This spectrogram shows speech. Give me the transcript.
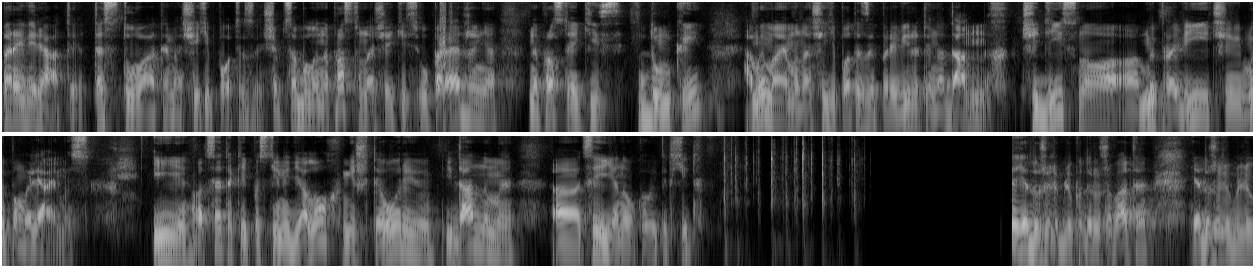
перевіряти, тестувати наші гіпотези, щоб це були не просто наші якісь упередження, не просто якісь думки. А ми маємо наші гіпотези перевірити на даних, чи дійсно ми праві, чи ми помиляємось. І оце такий постійний діалог між теорією і даними. Це і є науковий підхід. Я дуже люблю подорожувати. Я дуже люблю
